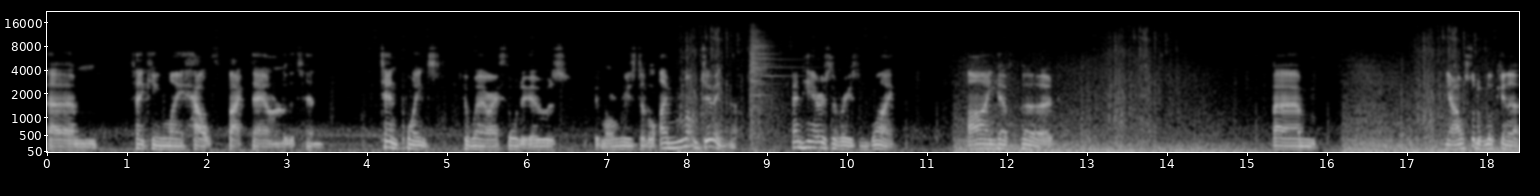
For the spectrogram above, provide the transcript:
um, taking my health back down another 10, 10 points to where I thought it was a bit more reasonable. I'm not doing that. And here is the reason why. I have heard um, yeah, I was sort of looking at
